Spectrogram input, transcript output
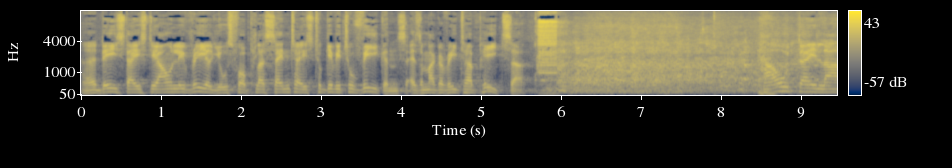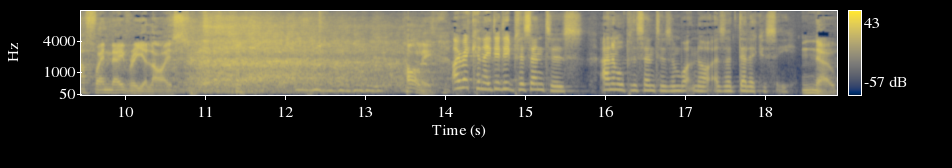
Uh, these days, the only real use for placenta is to give it to vegans as a margarita pizza. How they laugh when they realise. Holly? I reckon they did eat placentas, animal placentas and whatnot, as a delicacy. No.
